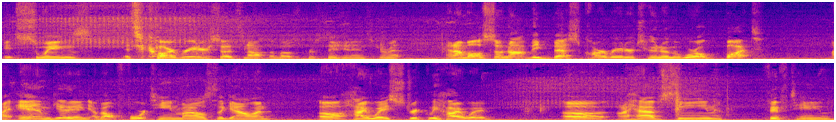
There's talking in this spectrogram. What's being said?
it swings. It's a carburetor, so it's not the most precision instrument. And I'm also not the best carburetor tuner in the world, but I am getting about 14 miles to the gallon uh, highway, strictly highway. Uh, I have seen 15,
